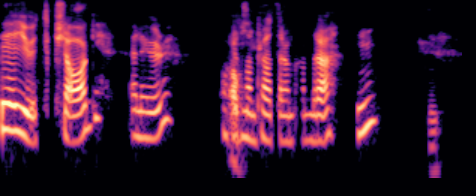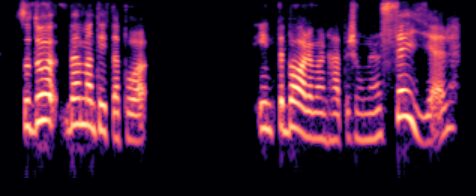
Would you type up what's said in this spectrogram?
Det är ju ett klag, eller hur? Och att man Absolut. pratar om andra. Mm. Så då bör man titta på inte bara vad den här personen säger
